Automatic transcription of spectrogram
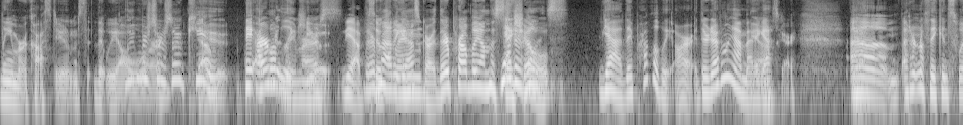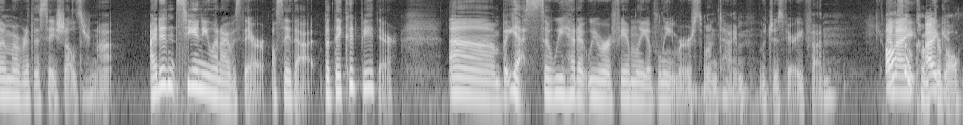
lemur costumes that we all Lemurs wore. are so cute. They I are love really lemurs. cute. Yeah, they're so when- Madagascar. they're probably on the Yeah, Seychelles. Yeah, they probably are. They're definitely on Madagascar. Um, I don't know if they can swim over to the Seychelles or not. I didn't see any when I was there. I'll say that, but they could be there. Um, but yes, so we had it. We were a family of lemurs one time, which is very fun. And Also I- I comfortable.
